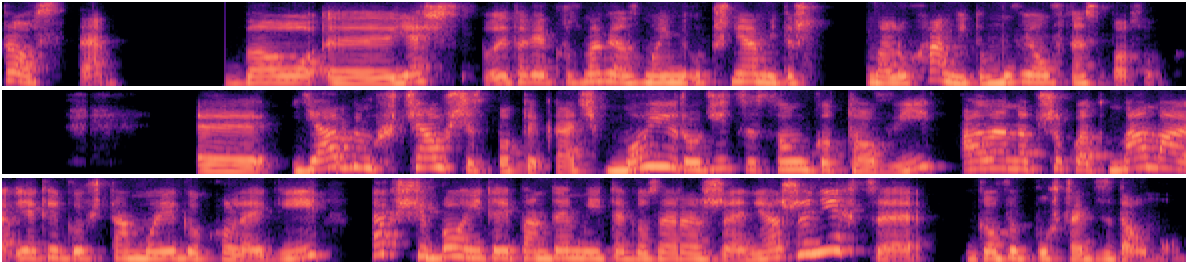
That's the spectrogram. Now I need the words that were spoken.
proste, bo ja, tak jak rozmawiam z moimi uczniami, też maluchami, to mówią w ten sposób. Y, ja bym chciał się spotykać, moi rodzice są gotowi, ale na przykład mama jakiegoś tam mojego kolegi tak się boi tej pandemii i tego zarażenia, że nie chce go wypuszczać z domu.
